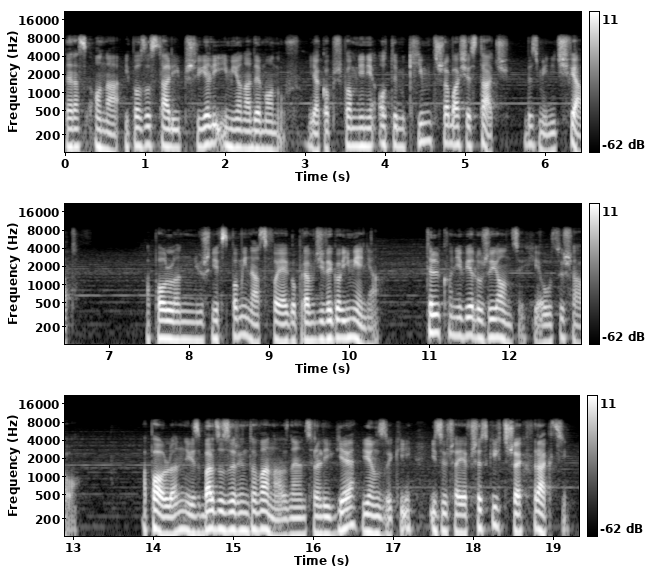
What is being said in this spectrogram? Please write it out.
Teraz ona i pozostali przyjęli imiona demonów, jako przypomnienie o tym, kim trzeba się stać, by zmienić świat. Apollon już nie wspomina swojego prawdziwego imienia, tylko niewielu żyjących je usłyszało. Apollon jest bardzo zorientowana, znając religię, języki i zwyczaje wszystkich trzech frakcji.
